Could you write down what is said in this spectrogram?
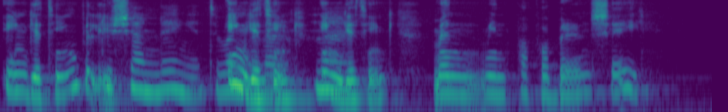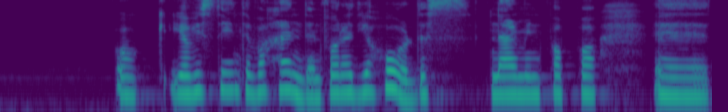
ingenting blev. Du kände inget? ingenting, ingenting. Men min pappa brände sig. Och jag visste inte vad hände för att jag hörde när min pappa eh,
